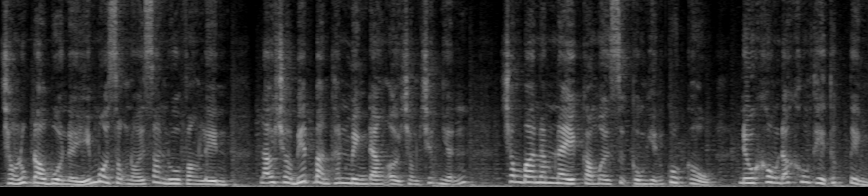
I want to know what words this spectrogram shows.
Trong lúc đau buồn ấy, một giọng nói giàn nua vang lên, lão cho biết bản thân mình đang ở trong chiếc nhẫn. Trong 3 năm này cảm ơn sự công hiến của cậu, nếu không đã không thể thức tỉnh.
